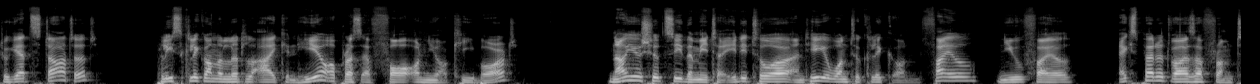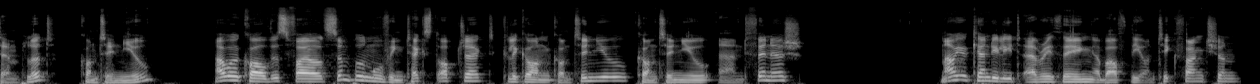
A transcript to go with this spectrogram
To get started, please click on the little icon here or press F4 on your keyboard. Now you should see the meta editor and here you want to click on File, New File, Expert Advisor from Template, Continue. I will call this file simple moving text object, click on continue, continue and finish. Now you can delete everything above the onTick function.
